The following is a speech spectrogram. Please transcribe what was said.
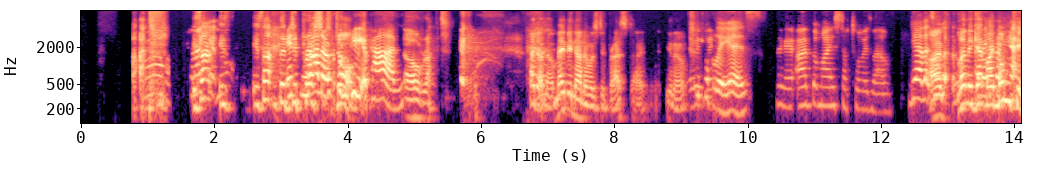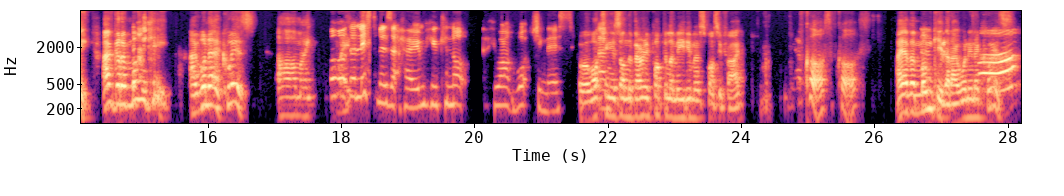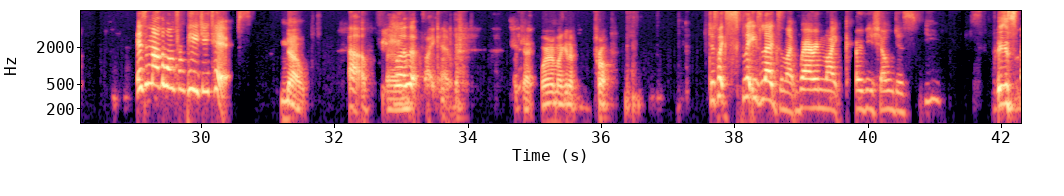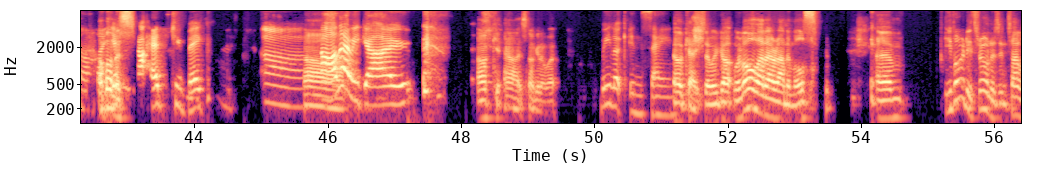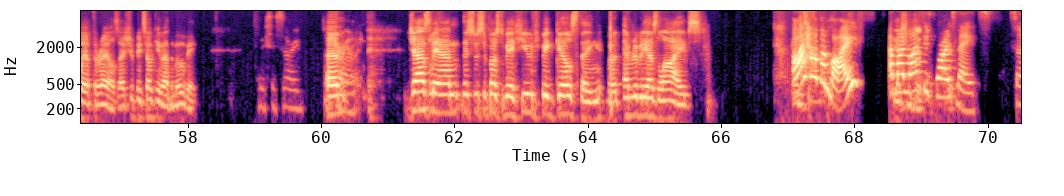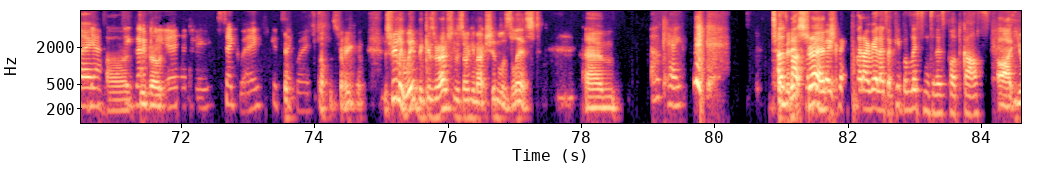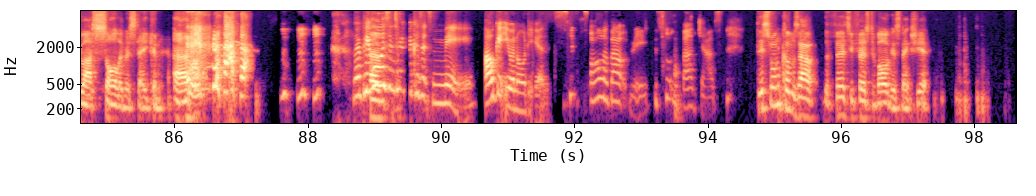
Oh, is can I that get is, is that the it's depressed Nana from? Peter Pan. Oh right. I don't know. Maybe Nana was depressed. I, you know. She probably is. Okay, I've got my stuffed toy as well. Yeah, let's. all I've, let me get my go- monkey. I've got a monkey. I won at a quiz. Oh my! For Right. the listeners at home who cannot, who aren't watching this, We're watching Um, us on the very popular medium of Spotify. Of course, of course. I have a monkey that I won in a quiz. Isn't that the one from PG Tips? No. Oh, well, it Um, looks like him. Okay, where am I going to prop? Just like split his legs and like wear him like over your shoulders. Please. Oh, like, wanna yes, that head's too big. ah, Oh, Oh, there we go. Okay, oh, it's not going to work. We look insane. Okay, so we've got we've all had our animals. Um, you've already thrown us entirely off the rails. I should be talking about the movie. this is sorry. Um, Jazz Leanne, this was supposed to be a huge big girls thing, but everybody has lives. I have a life, and Yes, my life do. is bridesmaids. So Yeah. Uh, Exactly. devote- Yay. Segue. Good segue. That's very good. It's really weird because we're actually talking about Schindler's List. Um, okay. I ten was minute about to make a stretch. joke, but then I realised that people listen to this podcast. Uh, you are sorely mistaken. Uh, no, people Um, listen to it because it's me. I'll get you an audience. It's all about me. It's all about jazz. this one comes out the 31st of August next year.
